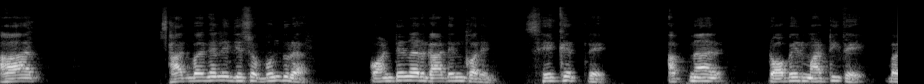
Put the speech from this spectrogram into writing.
আর ছাদ বাগানে যেসব বন্ধুরা কন্টেনার গার্ডেন করেন, সেক্ষেত্রে আপনার টবের মাটিতে বা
